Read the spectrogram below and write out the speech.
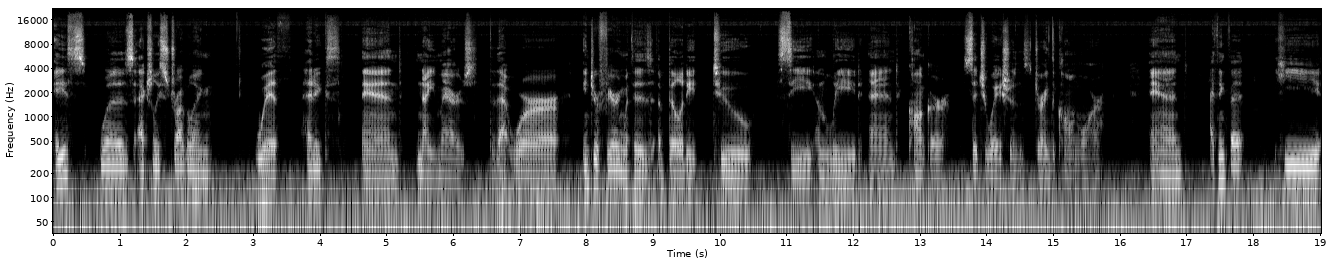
Ace was actually struggling with headaches and nightmares that were interfering with his ability to see and lead and conquer situations during the Clone War. And I think that he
